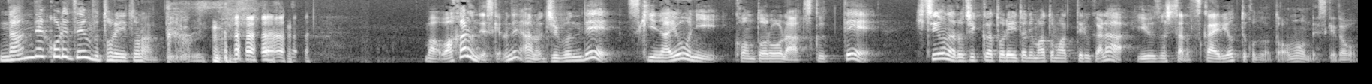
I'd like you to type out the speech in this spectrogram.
なんでこれ全部 trait なんていう まあ分かるんですけどねあの自分で好きなようにコントローラー作って必要なロジックが trait にまとまってるから use したら使えるよってことだとは思うんですけど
